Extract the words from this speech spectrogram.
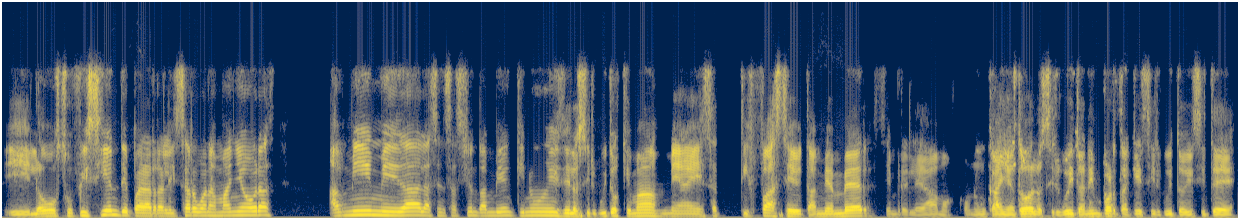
y lo suficiente para realizar buenas maniobras, a mí me da la sensación también que no es de los circuitos que más me satisface también ver. Siempre le damos con un caño a todos los circuitos, no importa qué circuito visite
